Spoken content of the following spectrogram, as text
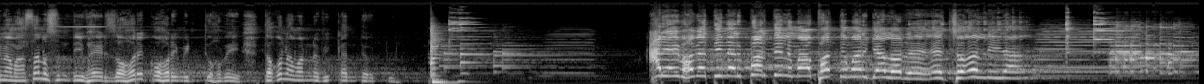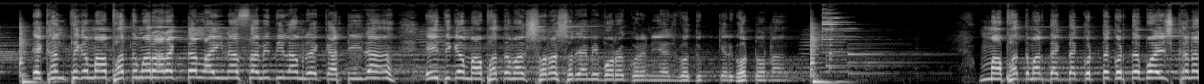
ইমাম হাসান হোসেন দুই ভাইয়ের জহরে কহরে মৃত্যু হবে। তখন আমার নবী কান্দে উঠল। আর এইভাবে দিনের পর দিন মা ফাতেমার গেল রে চলিয়া এখান থেকে মা ফাতেমার আর একটা লাইন আছে, আমি দিলাম রে কাটিরা। এইদিকে মা ফাতেমা সরাসরি আমি বড় করে নিয়ে আসব দুঃখের ঘটনা। মা ফাতেমার দেখ দেখ করতে করতে বয়সখানা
